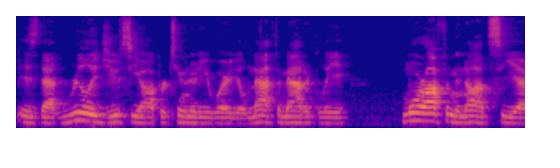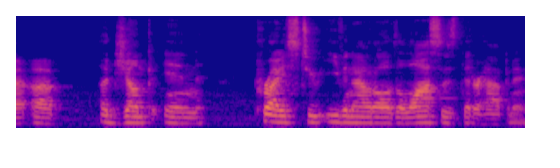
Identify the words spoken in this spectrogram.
is that really juicy opportunity where you'll mathematically, more often than not, see a, a, a jump in price to even out all of the losses that are happening.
